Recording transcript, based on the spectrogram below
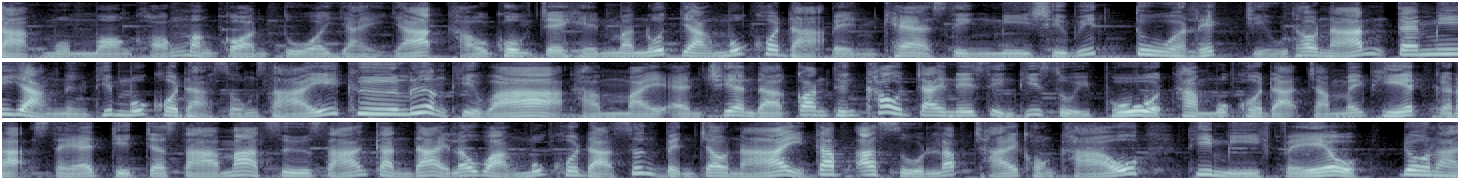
จากมุมมองของมังกรตัวใหญ่ยักษ์ เขาคงจะเห็นมนุษย์อย่างมุโคดะเป็นแค่สิ่งมีชีวิตตัวเล็กจิ๋วเท่านั้น แต่มีอย่างหนึ่งที่มุโคดะสงสัย คือเรื่องที่ว่าทำไมแอนเชียนดากอนถึงเข้าใจในสิ่งที่สุยพูดถ้ามุโคดะจำไม่ผิดกระแสจิตจะสามารถสื่อสารกันได้ระหว่างมุโคดะซึ่งเป็นเจ้านาย กับอสูรรับใช้ของเขาที่มีเฟล โดรา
